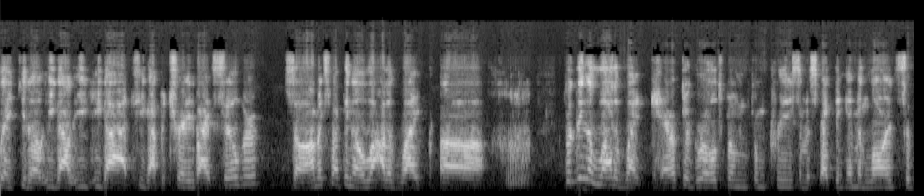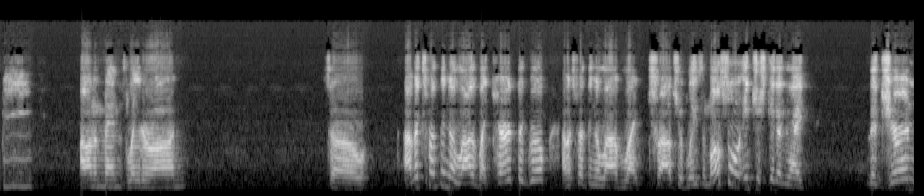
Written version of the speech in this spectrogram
like you know he got he, he got he got betrayed by Silver. So I'm expecting a lot of like uh expecting a lot of like character growth from from Kreese. I'm expecting him and Lawrence to be on amends later on. So I'm expecting a lot of like character growth. I'm expecting a lot of like trial tribulations. I'm also interested in like the journey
